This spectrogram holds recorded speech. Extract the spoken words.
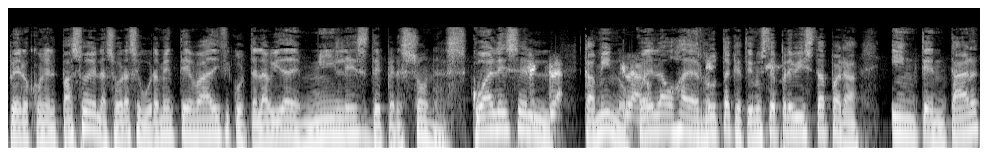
pero con el paso de las horas seguramente va a dificultar la vida de miles de personas. ¿Cuál es el camino? claro. ¿Cuál es la hoja de ruta que tiene usted prevista para intentar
